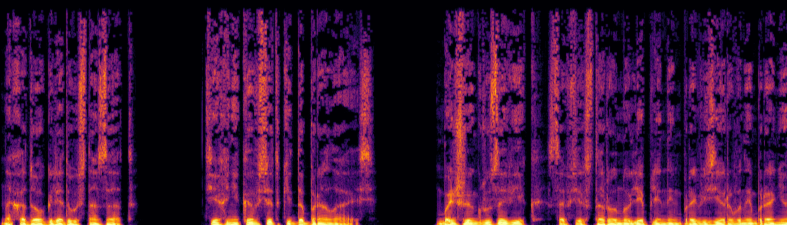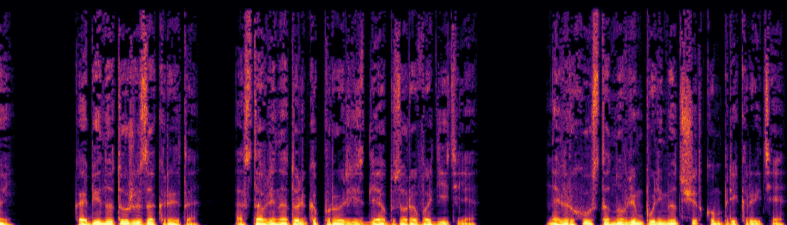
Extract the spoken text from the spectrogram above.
На ходу оглядываюсь назад. Техника все-таки добралась. Большой грузовик, со всех сторон улепленный импровизированной броней. Кабина тоже закрыта, оставлена только прорезь для обзора водителя. Наверху установлен пулемет с щитком прикрытия,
